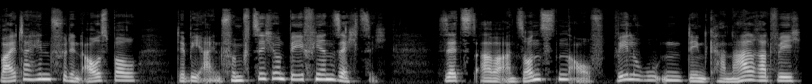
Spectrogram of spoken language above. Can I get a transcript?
weiterhin für den Ausbau der B51 und B64, setzt aber ansonsten auf Velorouten, den Kanalradweg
